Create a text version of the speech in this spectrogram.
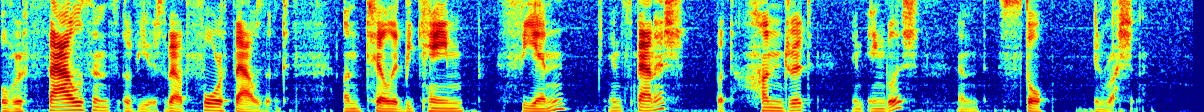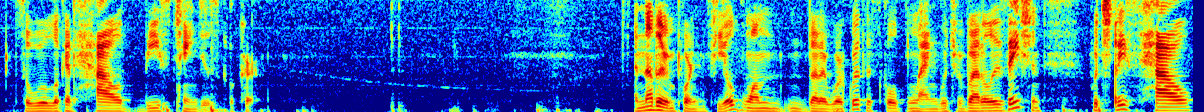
over thousands of years, about 4,000, until it became cien in Spanish, but 100 in English, and sto in Russian. So we'll look at how these changes occur. Another important field, one that I work with, is called language revitalization, which studies how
